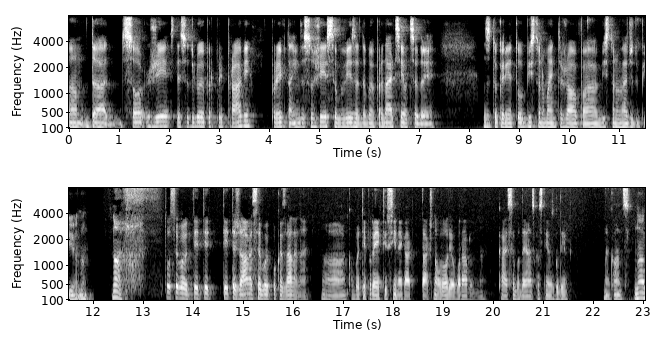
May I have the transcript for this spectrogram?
Um, da so že, da se sodelujejo pri pripravi projekta in da so že se obvezali, da bodo predali cel CDE. Zato, ker je to bistveno manj težav, pa bistveno več dobijo. No, no bo, te, te, te težave se bodo pokazale. Ne? Uh, ko bodo ti projekti vsi nekako takšno urodje uporabljali. Ne? Kaj se bo dejansko s tem zgodilo na koncu? No,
